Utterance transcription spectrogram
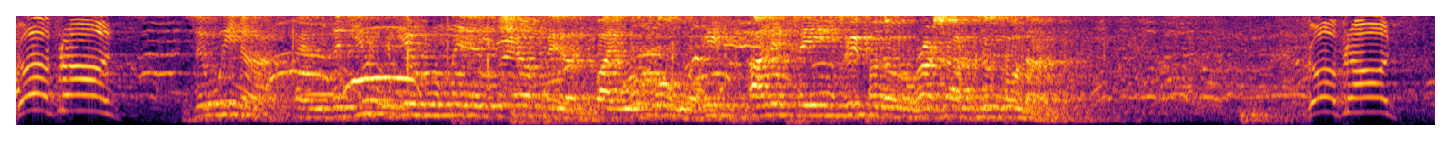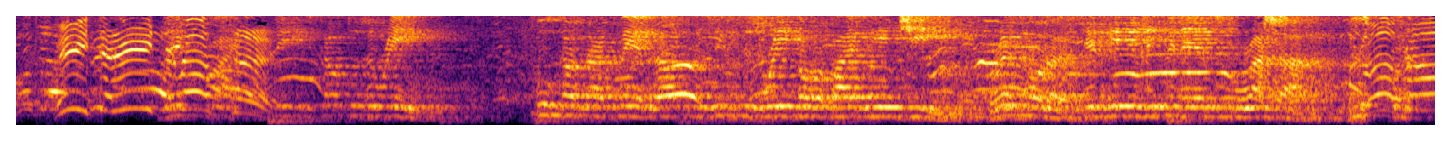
Go France! The winner and the new European champion by one goal is Alexei Trifonov, Russia Blue Corner. Go France! Vite, vite! Please come to the ring. Full contact man up to 63,5 kg. Red corner, Sergei Lipinets, Russia. Blue corner.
